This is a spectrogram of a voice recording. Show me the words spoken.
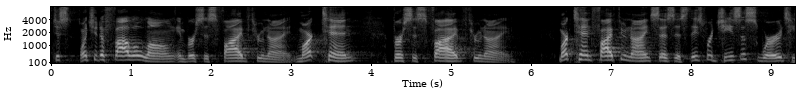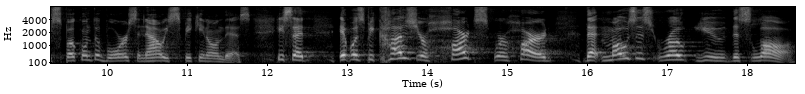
just want you to follow along in verses 5 through 9. Mark 10, verses 5 through 9. Mark 10, 5 through 9 says this. These were Jesus' words. He spoke on divorce, and now he's speaking on this. He said, It was because your hearts were hard that Moses wrote you this law.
